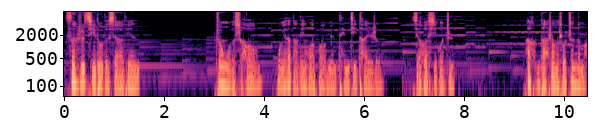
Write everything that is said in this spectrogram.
三十七度的夏天。中午的时候，我给他打电话抱怨天气太热，想喝西瓜汁。他很大声的说：“真的吗？”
